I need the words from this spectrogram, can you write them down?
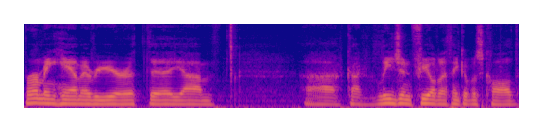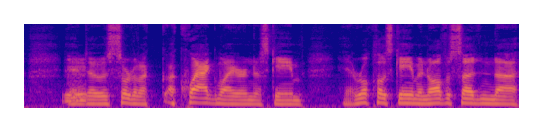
Birmingham every year at the. Um, uh, God, Legion Field, I think it was called, mm-hmm. and it was sort of a, a quagmire in this game yeah, real close game, and all of a sudden uh,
